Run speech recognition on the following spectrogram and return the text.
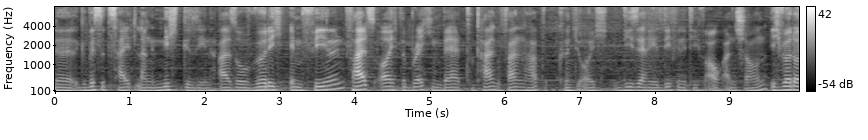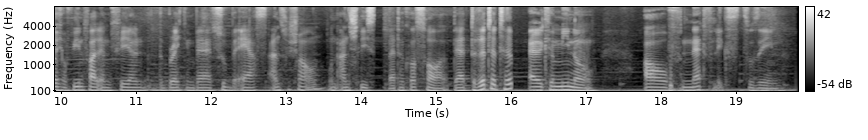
eine gewisse Zeit lang nicht gesehen. Also würde ich empfehlen, falls euch The Breaking Bad total gefallen hat, könnt ihr euch die Serie definitiv auch anschauen. Ich würde euch auf jeden Fall empfehlen, The Breaking Bad zuerst anzuschauen und anschließend Better Call Saul. Der dritte Tipp, El Camino auf Netflix zu sehen.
